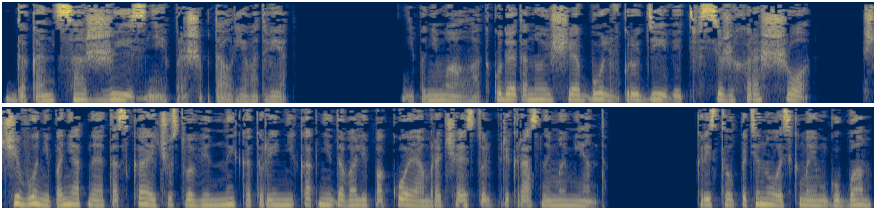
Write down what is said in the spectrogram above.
«До конца жизни!» — прошептал я в ответ. Не понимал, откуда эта ноющая боль в груди, ведь все же хорошо. С чего непонятная тоска и чувство вины, которые никак не давали покоя, омрачая столь прекрасный момент? Кристал потянулась к моим губам,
